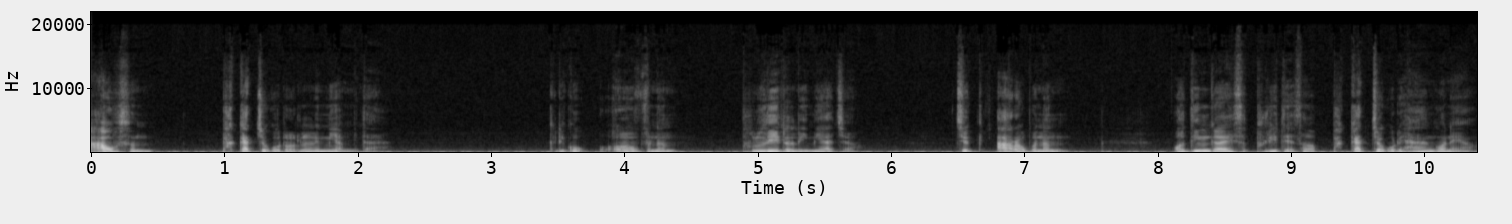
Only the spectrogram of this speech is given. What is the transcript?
out은 바깥쪽으로를 의미합니다. 그리고 of는 분리를 의미하죠. 즉 out of는 어딘가에서 분리돼서 바깥쪽으로 향한 거네요.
